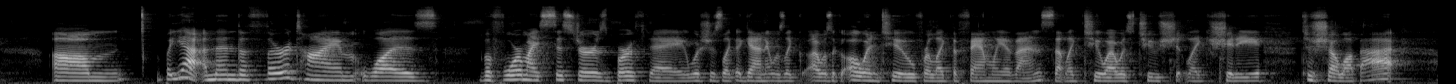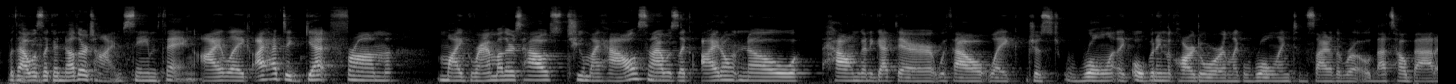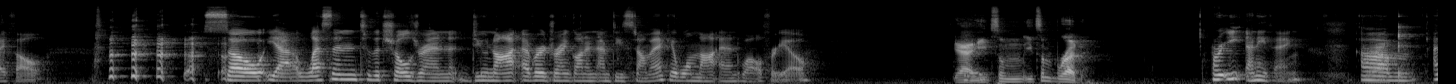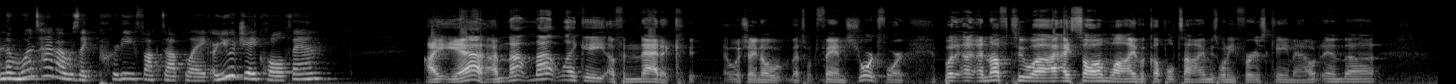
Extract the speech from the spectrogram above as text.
Um, but yeah, and then the third time was before my sister's birthday, which is like again, it was like I was like oh and two for like the family events. That like two I was too shit like shitty to show up at. But that was like another time, same thing. I like I had to get from my grandmother's house to my house and I was like I don't know how I'm to get there without like just rolling like opening the car door and like rolling to the side of the road. That's how bad I felt. so, yeah, lesson to the children, do not ever drink on an empty stomach. It will not end well for you. Yeah, eat some eat some bread. Or eat anything. Yeah. Um and then one time I was like pretty fucked up like, are you a J Cole fan? I yeah, I'm not not like a, a fanatic, which I know that's what fans short for, but uh, enough to uh, I saw him live a couple times when he first came out, and uh,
